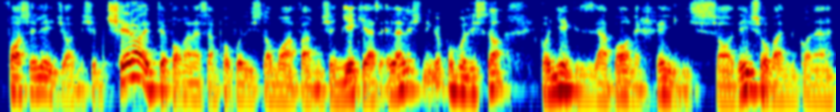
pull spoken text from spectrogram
فاصله ایجاد میشه. چرا اتفاقا اصلا پوپولیستا موفق میشن؟ یکی از عللش اینه که پوپولیستا با یک زبان خیلی ساده ای صحبت می‌کنن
